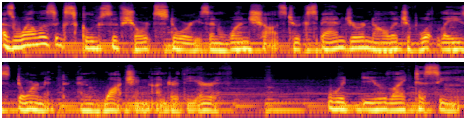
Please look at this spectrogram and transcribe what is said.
as well as exclusive short stories and one shots to expand your knowledge of what lays dormant and watching under the earth. Would you like to see,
